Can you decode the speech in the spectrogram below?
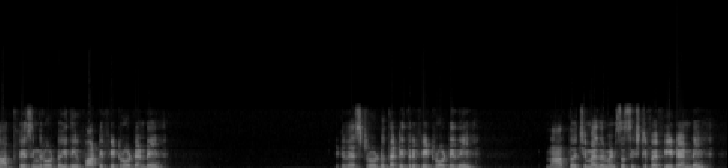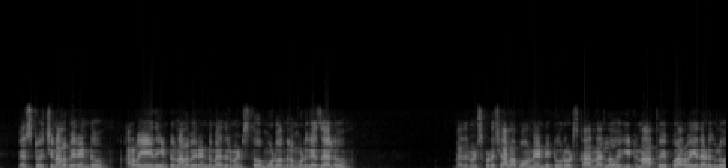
నార్త్ ఫేసింగ్ రోడ్డు ఇది ఫార్టీ ఫీట్ రోడ్ అండి. ఇటు west road thirty three feet road ఇది. నార్త్ వచ్చి మెజర్మెంట్స్ సిక్స్టీ ఫైవ్ ఫీట్ అండి. వెస్ట్ వచ్చి నలభై రెండు అరవై ఐదు ఇంటూ నలభై రెండు మెజర్మెంట్స్తో మూడు వందల మూడు గజాలు. మెజర్మెంట్స్ కూడా చాలా బాగున్నాయండి టూ రోడ్స్ కార్నర్లో. ఇటు నార్త్ వైపు అరవై ఐదు అడుగులు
